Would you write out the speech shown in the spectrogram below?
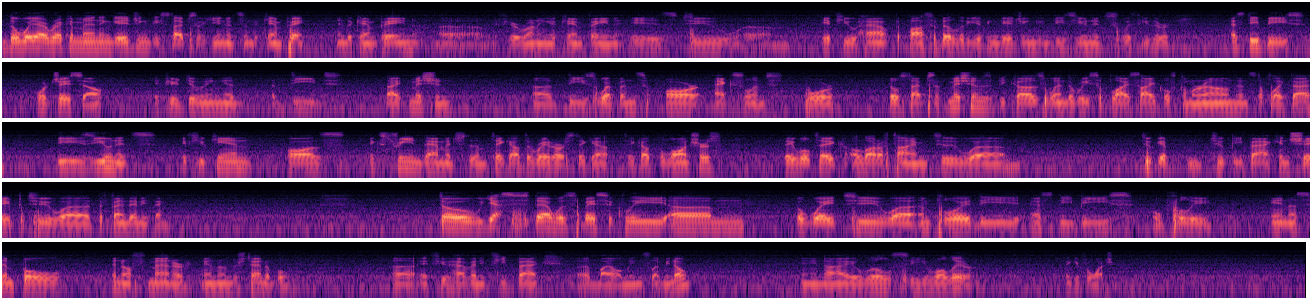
the way I recommend engaging these types of units in the campaign in the campaign uh, if you're running a campaign is to um, if you have the possibility of engaging in these units with either SDBs or JSOW if you're doing a, a DEAD type mission uh, these weapons are excellent for those types of missions because when the resupply cycles come around and stuff like that these units if you can cause extreme damage to them. Take out the radars, take out take out the launchers. They will take a lot of time to um, to get to be back in shape to uh, defend anything. So yes, that was basically um, the way to uh, employ the SDBs, hopefully in a simple enough manner and understandable. Uh, if you have any feedback, uh, by all means let me know and I will see you all later. Thank you for watching.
